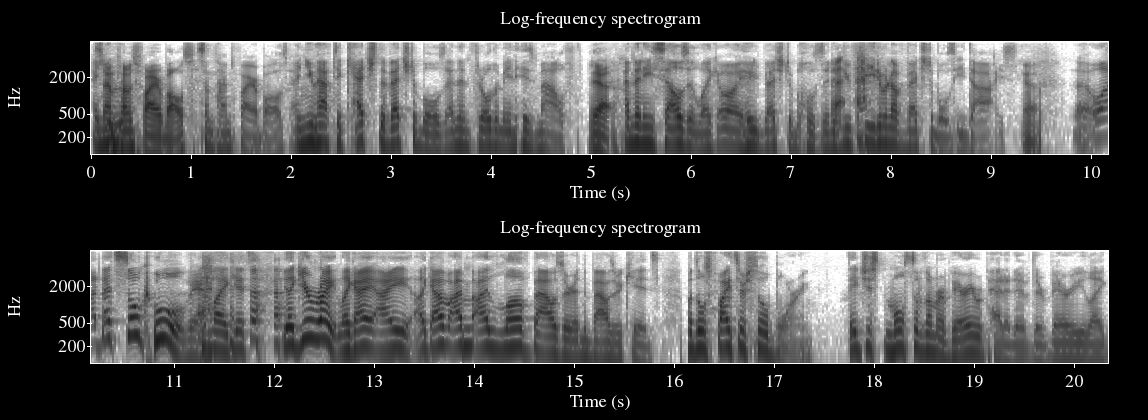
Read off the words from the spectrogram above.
And you- Sometimes fireballs. sometimes fireballs, and you have to catch the vegetables and then throw them in his mouth. Yeah. And then he sells it like, "Oh, I hate vegetables," and if you feed him enough vegetables, he dies. Yeah. Uh, well, that's so cool, man. Like it's like you're right. Like I, I like I, I'm I love Bowser and the Bowser kids, but those fights are so boring. They just most of them are very repetitive. They're very like.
